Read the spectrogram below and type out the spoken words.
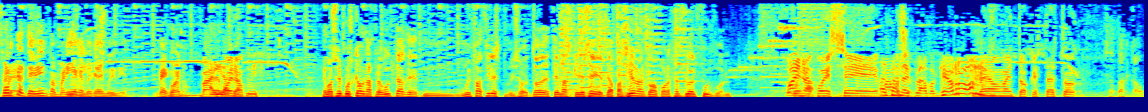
pórtate bien con María que me cae muy bien. Venga. Bueno, Vale, bueno, hemos buscado unas preguntas de, mm, muy fáciles y sobre todo de temas que yo sé que te apasionan, como por ejemplo el fútbol. bueno, pues eh, vamos el clavo, qué horror. Espera un momento, que está esto... Se ha atascado.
